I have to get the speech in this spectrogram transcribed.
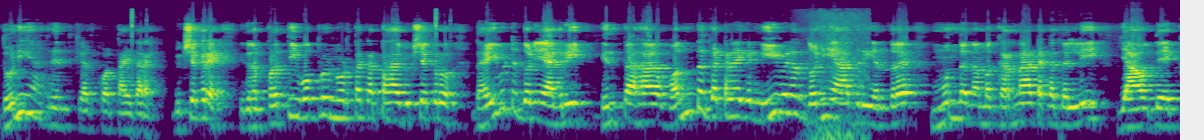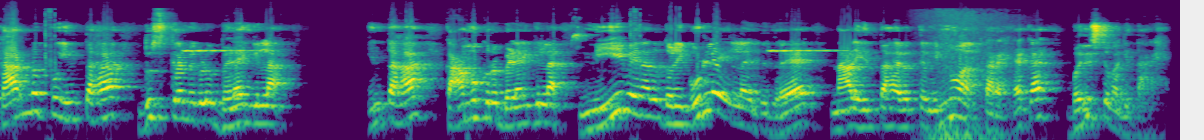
ಧ್ವನಿಯಾಗ್ರಿ ಅಂತ ಕೇಳ್ಕೊಳ್ತಾ ಇದ್ದಾರೆ. ವೀಕ್ಷಕರೇ, ಇದನ್ನ ಪ್ರತಿಯೊಬ್ಬರು ನೋಡ್ತಕ್ಕಂತಹ ವೀಕ್ಷಕರು, ದಯವಿಟ್ಟು ಧ್ವನಿಯಾಗ್ರಿ. ಇಂತಹ ಒಂದು ಘಟನೆಗೆ ನೀವೇನಾದ್ರು ಧ್ವನಿ ಆದ್ರಿ ಅಂದ್ರೆ ಮುಂದೆ ನಮ್ಮ ಕರ್ನಾಟಕದಲ್ಲಿ ಯಾವುದೇ ಕಾರಣಕ್ಕೂ ಇಂತಹ ದುಷ್ಕ್ರಮಿಗಳು ಬೆಳೆಯಂಗಿಲ್ಲ. ಇಂತಹ ಕಾಮುಕರು ಬೆಳೆಯಂಗಿಲ್ಲ. ನೀವೇನಾದ್ರೂ ಧ್ವನಿಗೂಡ್ಲೇ ಇಲ್ಲ ಇದ್ದಿದ್ರೆ ನಾಳೆ ಇಂತಹ ವ್ಯಕ್ತಿಗಳು ಇನ್ನೂ ಆಗ್ತಾರೆ. ಯಾಕ? ಬಲಿಷ್ಠವಾಗಿದ್ದಾರೆ.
